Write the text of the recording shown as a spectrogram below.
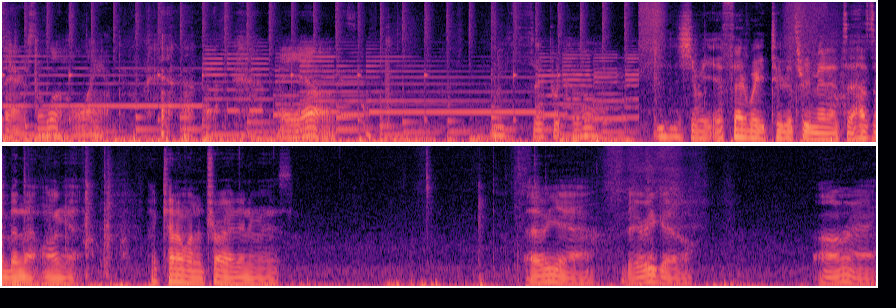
There's the little lamp. yeah. Super cool. Should we, it said wait two to three minutes. It hasn't been that long yet. I kind of want to try it anyways. Oh yeah, there we go. Alright.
